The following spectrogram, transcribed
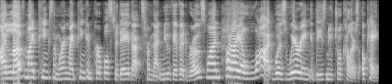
I love my pinks. I'm wearing my pink and purples today. That's from that new vivid rose one. But i a lot was wearing these neutral colors. Okay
